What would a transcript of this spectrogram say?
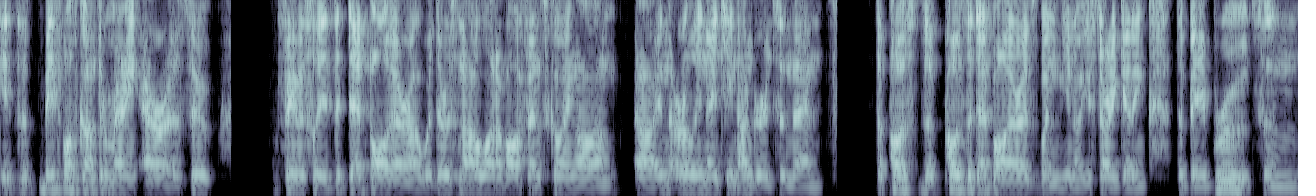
it, the baseball's gone through many eras. So famously the dead ball era where there was not a lot of offense going on uh, in the early 1900s and then the post the post the dead ball era is when you know you started getting the Babe Ruths and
